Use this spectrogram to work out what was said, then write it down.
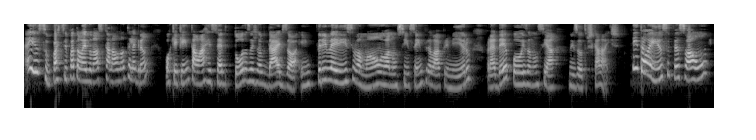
é isso, participa também do nosso canal no Telegram, porque quem está lá recebe todas as novidades, ó, em primeiríssima mão. Eu anuncio sempre lá primeiro, para depois anunciar nos outros canais. Então é isso, pessoal. Um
